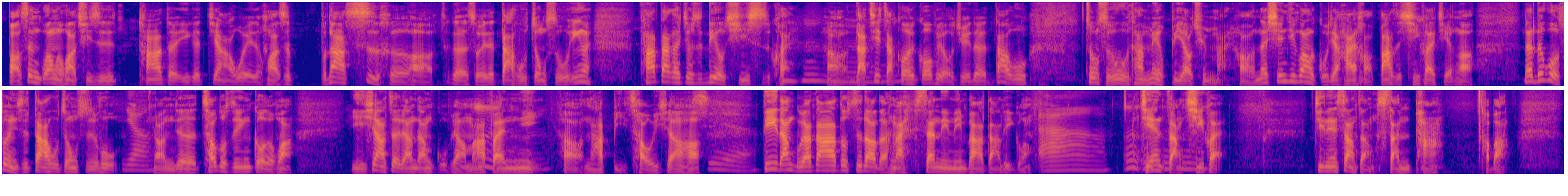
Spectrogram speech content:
宝盛光的话，其实它的一个价位的话是不大适合哈这个所谓的大户、中实户，因为它大概就是六七十块啊，打七砸扣的股票，我觉得大户、中实物它没有必要去买。好，那先进光的股价还好，八十七块钱哈。那如果说你是大户、中实户啊，你的操作资金够的话。以下这两档股票，麻烦你好拿笔抄一下哈。是。第一档股票大家都知道的，来三零零八大地光啊，今天涨七块，今天上涨三趴，好吧？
